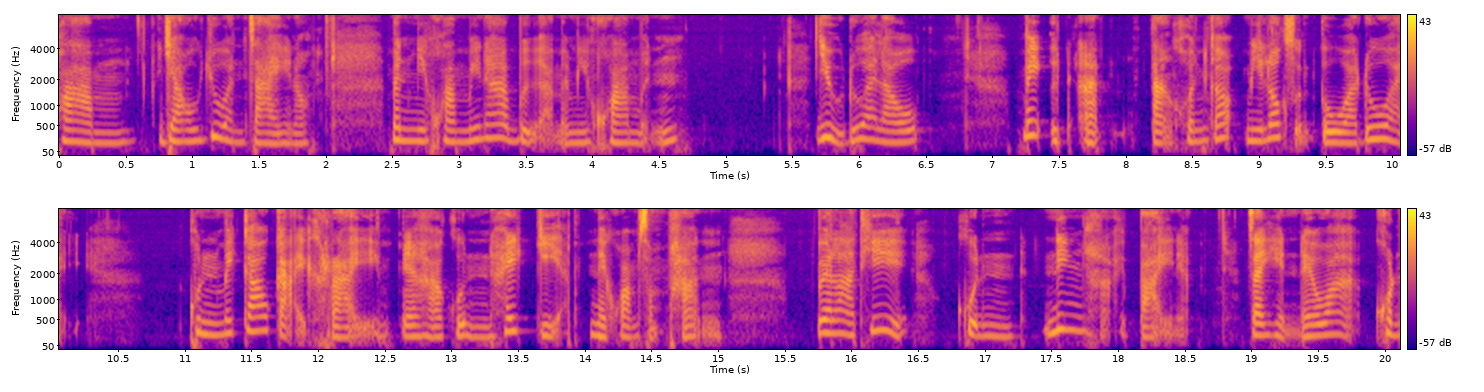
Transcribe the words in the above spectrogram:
ความเย้ายวนใจเนาะ มันมีความไม่น่าเบื่อ มันมีความเหมือน อยู่ด้วยแล้ว ไม่อึดอัด ต่างคนก็มีโลกส่วนตัวด้วยคุณไม่ก้าวไก่ายใครนะคะคุณให้เกียรติในความสัมพันธ์ เวลาที่ คุณนิ่งหายไปเนี่ย จะเห็นได้ว่าคน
